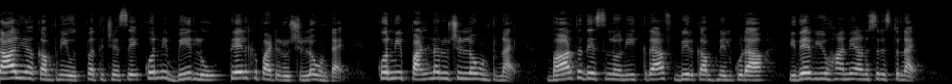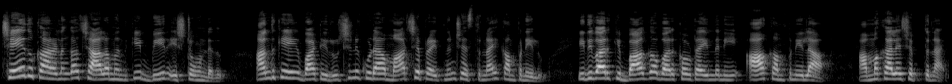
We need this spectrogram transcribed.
తాలియా కంపెనీ ఉత్పత్తి చేసే కొన్ని బీర్లు తేలికపాటి రుచుల్లో ఉంటాయి. కొన్ని పండ్ల రుచుల్లో ఉంటున్నాయి. భారతదేశంలోని క్రాఫ్ట్ బీర్ కంపెనీలు కూడా ఇదే వ్యూహాన్ని అనుసరిస్తున్నాయి. చేదు కారణంగా చాలా మందికి బీర్ ఇష్టం ఉండదు. అందుకే వాటి రుచిని కూడా మార్చే ప్రయత్నం చేస్తున్నాయి కంపెనీలు. ఇది వారికి బాగా వర్కౌట్ అయిందని ఆ కంపెనీల అమ్మకాలే చెప్తున్నాయి.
